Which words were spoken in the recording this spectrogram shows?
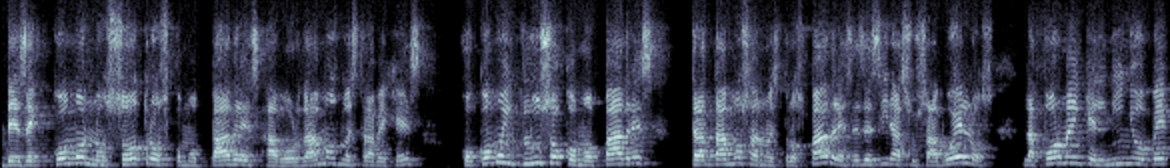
desde cómo nosotros como padres abordamos nuestra vejez o cómo incluso como padres tratamos a nuestros padres, es decir, a sus abuelos, la forma en que el niño ve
